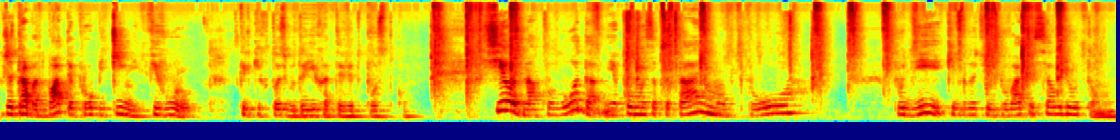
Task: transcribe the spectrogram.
Вже треба дбати про бікіні, фігуру, оскільки хтось буде їхати в відпустку. Ще одна колода, яку ми запитаємо про події, які будуть відбуватися у лютому.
